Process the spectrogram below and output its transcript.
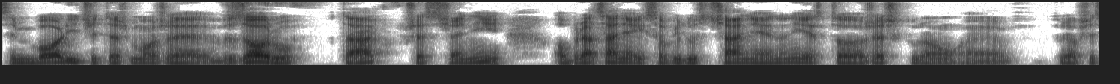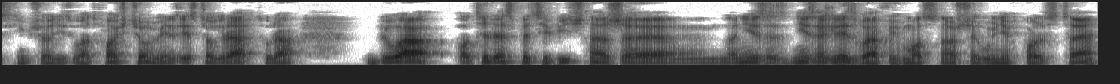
symboli, czy też może wzorów, tak, w przestrzeni, obracania ich sobie, lustrzanie, no nie jest to rzecz, którą, e, która wszystkim przychodzi z łatwością, więc jest to gra, która była o tyle specyficzna, że no nie, nie zagryzła jakoś mocno, szczególnie w Polsce.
